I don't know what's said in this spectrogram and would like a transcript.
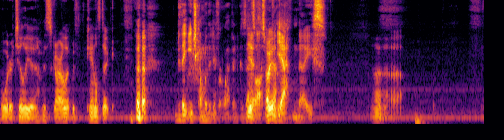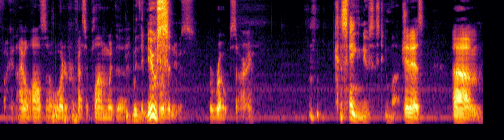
Order Tilia Miss Scarlet with candlestick. Do they each come with a different weapon? Because that's Yes. awesome. Oh, yeah. Yeah. Nice. Uh, fuck it. I will also order Professor Plum with the With the with noose. the noose. A rope, sorry. Because saying noose is too much. It is. Um,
